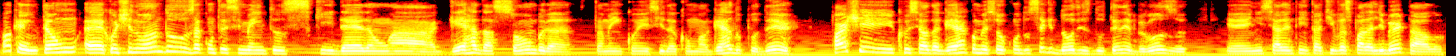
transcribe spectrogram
Ok, então, é, continuando os acontecimentos que deram a Guerra da Sombra, também conhecida como a Guerra do Poder, parte crucial da guerra começou quando os seguidores do Tenebroso é, iniciaram tentativas para libertá-lo.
